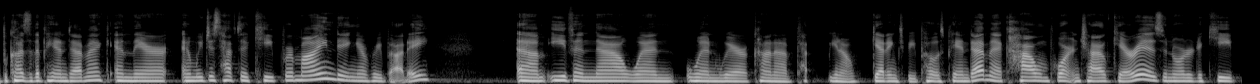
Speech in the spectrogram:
because of the pandemic, and there, and we just have to keep reminding everybody, um, even now when when we're kind of you know getting to be post pandemic, how important childcare is in order to keep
